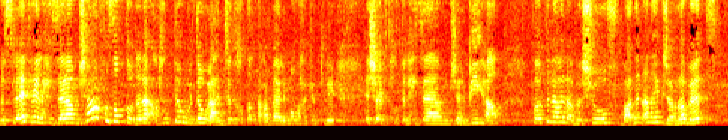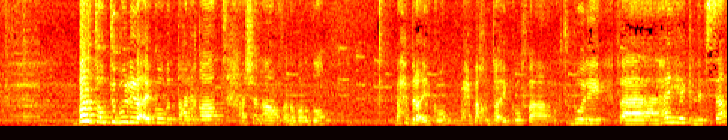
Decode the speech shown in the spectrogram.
بس لقيت هي الحزام مش عارفة ظبطه ولا لأ. عشان توي توي عن جد خطرت على بالي. ماما حكت لي إيش رأيك تحطي الحزام جربيها؟ فقلت لها هلأ بشوف. بعدين أنا هيك جربت. برضو اكتبوا لي رأيكم بالتعليقات عشان أعرف أنا برضو بحب رأيكم بحب آخذ رأيكم فاكتبوا لي. فهي هيك اللبسة.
